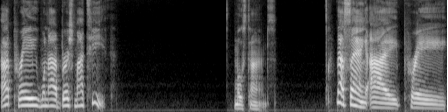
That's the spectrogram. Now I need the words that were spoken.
I pray when I brush my teeth. Most times. Not saying I pray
